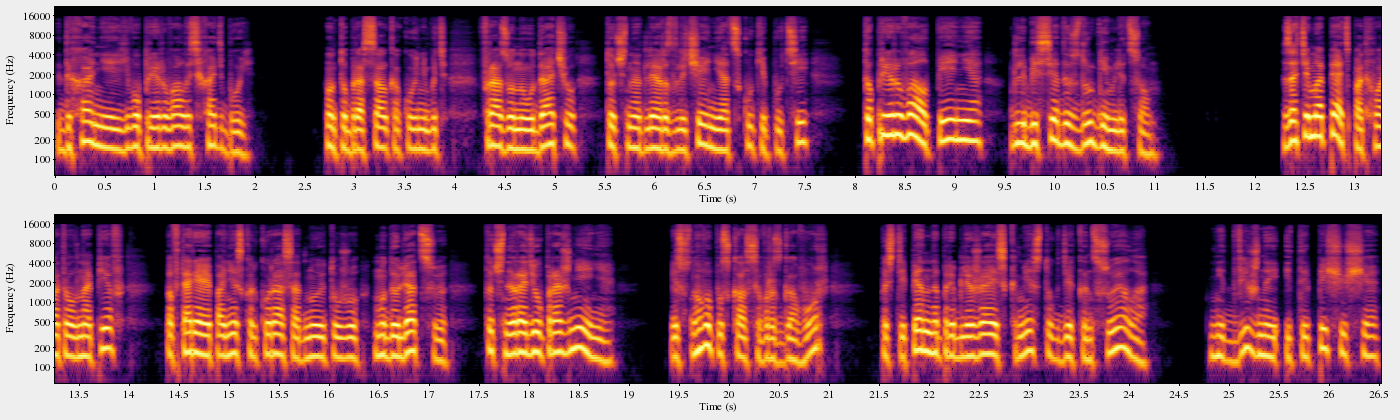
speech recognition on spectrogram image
и дыхание его прерывалось ходьбой. Он то бросал какую-нибудь фразу на удачу, точно для развлечения от скуки пути, то прерывал пение для беседы с другим лицом. Затем опять подхватывал напев, повторяя по нескольку раз одну и ту же модуляцию, точно ради упражнения, и снова пускался в разговор, постепенно приближаясь к месту, где Консуэла, недвижная и трепещущая,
